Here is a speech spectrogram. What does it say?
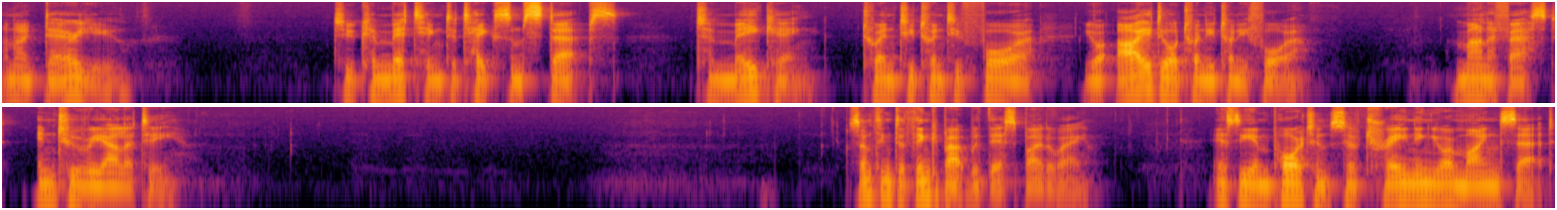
And I dare you to committing to take some steps to making 2024 your ideal 2024 manifest into reality. Something to think about with this, by the way, is the importance of training your mindset,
